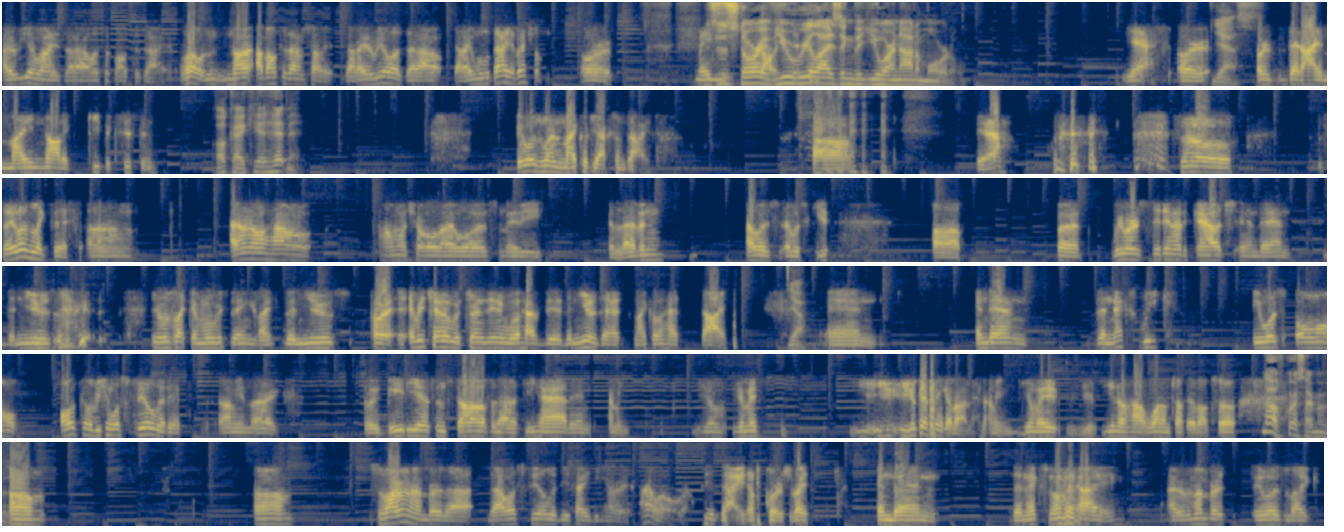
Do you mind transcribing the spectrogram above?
I realized that I was about to die. Well, not about to die. I'm sorry. That I realized that I that I will die eventually, or maybe. This is a story of you realizing that you are not immortal. Yes, or Yes. or that I might not keep existing. Okay, kid, hit me. It was when Michael Jackson died. Um, yeah. so, so it was like this. Um, I don't know how how much old I was. Maybe eleven. I was I was kid. Uh, but we were sitting at the couch, and then the news. it was like a movie thing. Like the news, or every channel we turned in will have the the news that Michael had died. Yeah. And and then the next week, it was all all television was filled with it. I mean, like with videos and stuff that he had, and I mean, you you may you, you can think about it. I mean, you may you, you know how what I'm talking about. So No, of course I remember that. um um. So I remember that that was filled with this idea. Of, oh well, he died, of course, right? And then the next moment, I I remember it was like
